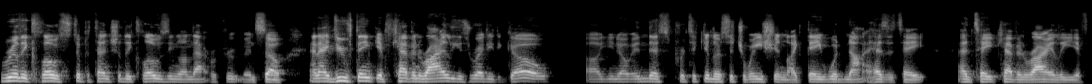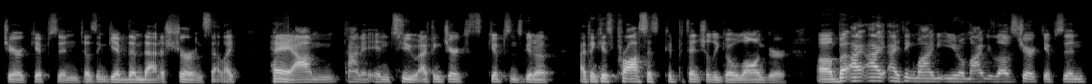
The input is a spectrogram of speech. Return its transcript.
really close to potentially closing on that recruitment. So, and I do think if Kevin Riley is ready to go, uh, you know, in this particular situation, like they would not hesitate and take Kevin Riley if Jerrick Gibson doesn't give them that assurance that like hey, I'm kind of into. I think Jerrick Gibson's gonna. I think his process could potentially go longer. Uh, but I, I, I think Miami, you know, Miami loves Jerrick Gibson.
